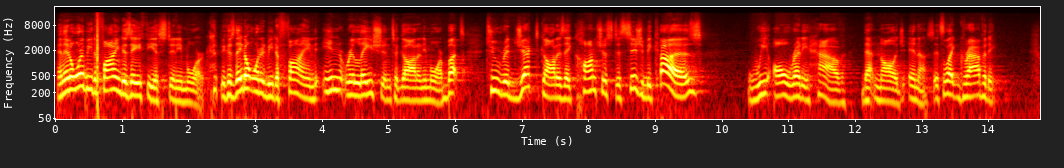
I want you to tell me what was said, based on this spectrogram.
And they don't want to be defined as atheist anymore because they don't want to be defined in relation to God anymore. But to reject God is a conscious decision because we already have that knowledge in us. It's like gravity.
